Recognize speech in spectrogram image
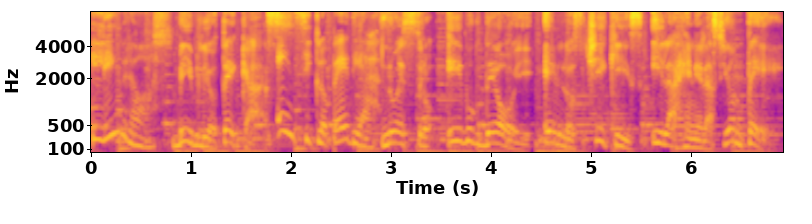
Libros, bibliotecas, enciclopedias. Nuestro ebook de hoy en Los Chiquis y la Generación T.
